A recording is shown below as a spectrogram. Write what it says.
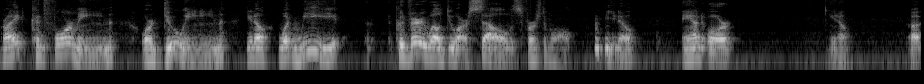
right, conforming or doing, you know, what we could very well do ourselves, first of all, you know, and or, you know, uh,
